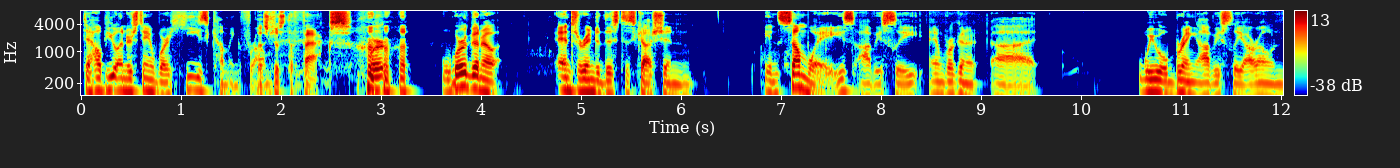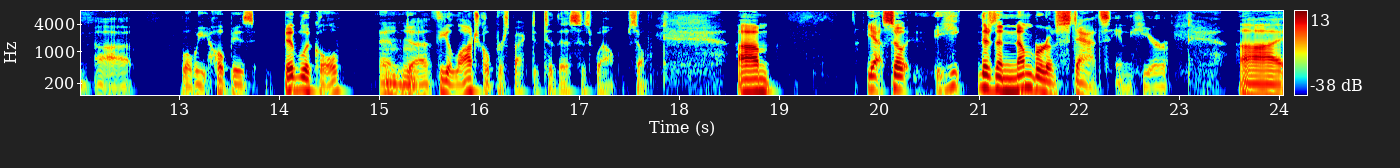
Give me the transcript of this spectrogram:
to help you understand where he's coming from. That's just the facts. we're we're going to enter into this discussion in some ways, obviously, and we're going to uh, we will bring obviously our own uh, what we hope is biblical and uh, theological perspective to this as well. So, um, yeah, so he there's a number of stats in here uh,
